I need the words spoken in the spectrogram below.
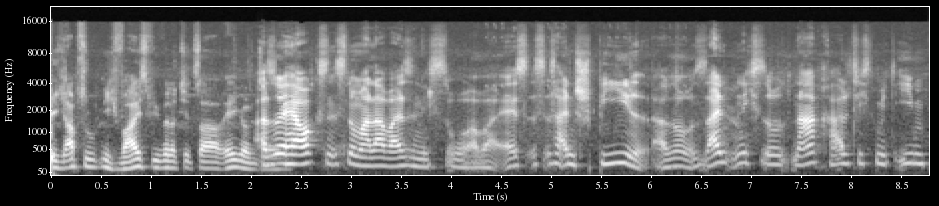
ich absolut nicht weiß, wie wir das jetzt da regeln Also sollen. Herr Hoxen ist normalerweise nicht so, aber es, es ist ein Spiel. Also seid nicht so nachhaltig mit ihm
